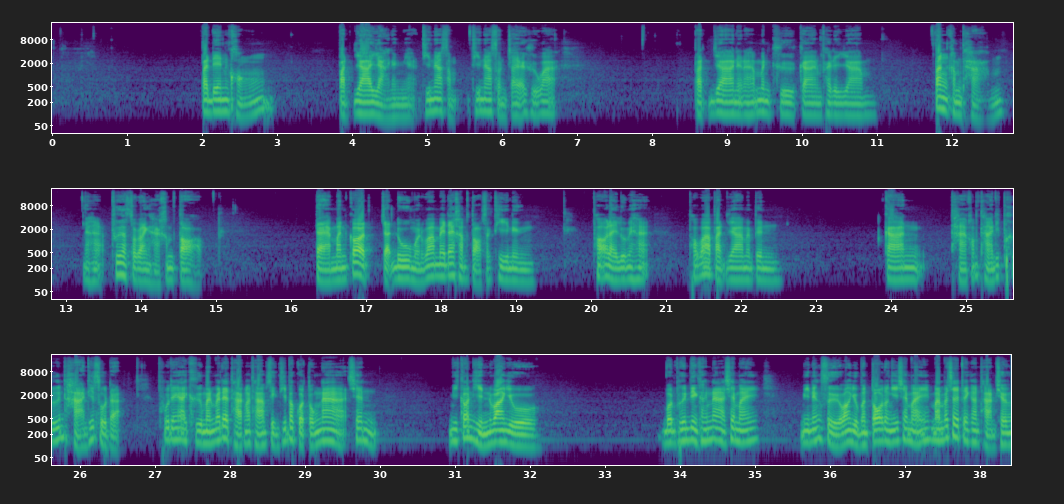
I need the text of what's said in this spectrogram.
ประเด็นของ ปรัชญาอย่างหนึ่งเนี่ยที่น่าที่น่าสนใจก็คือว่า ปรัชญาเนี่ยนะครับมันคือการพยายามตั้งคำถามนะฮะเพื่อแสวงหาคำตอบ แต่มันก็จะดูเหมือนว่าไม่ได้คำตอบสักทีหนึ่งเพราะอะไรรู้ไหมฮะเพราะว่าปรัชญามันเป็น การถามคำถามที่พื้นฐานที่สุดอะพูดง่ายๆคือมันไม่ได้ถามคำถามสิ่งที่ปรากฏตรงหน้า เช่น มีก้อนหินวางอยู่ บนพื้นดินข้างหน้าใช่ไหม มีหนังสือวางอยู่บนโต๊ะตรงนี้ใช่ไหม มันไม่ใช่เป็นการถามเชิง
